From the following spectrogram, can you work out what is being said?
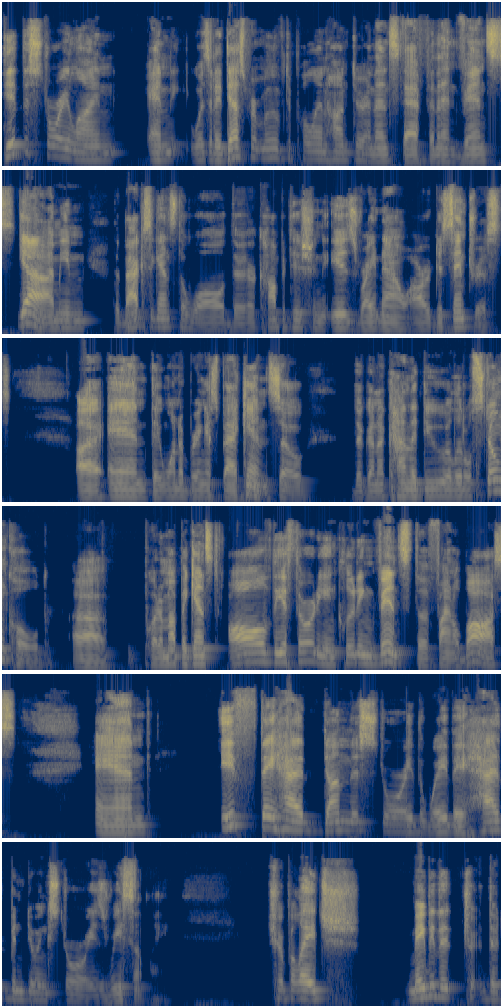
did the storyline, and was it a desperate move to pull in Hunter and then Steph and then Vince? Yeah, I mean the backs against the wall. Their competition is right now our disinterest uh, and they want to bring us back in. So they're going to kind of do a little stone cold, uh, put him up against all the authority, including Vince, the final boss. And if they had done this story the way they had been doing stories recently, Triple H, maybe the the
